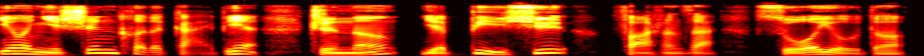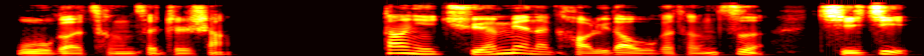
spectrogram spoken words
因为你深刻的改变只能也必须发生在所有的五个层次之上。当你全面的考虑到五个层次，奇迹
